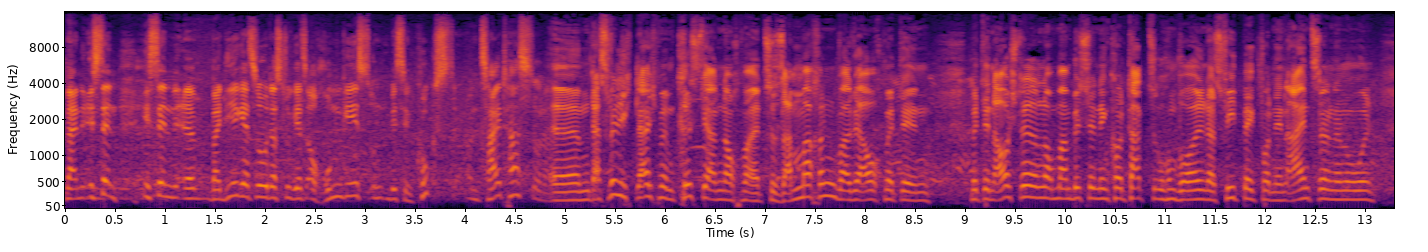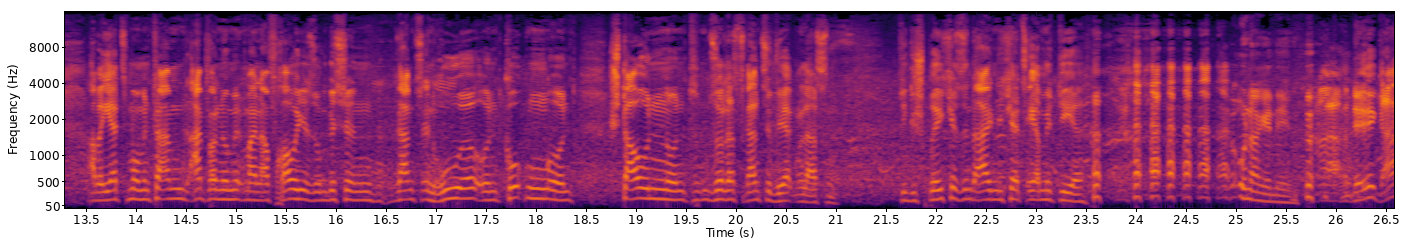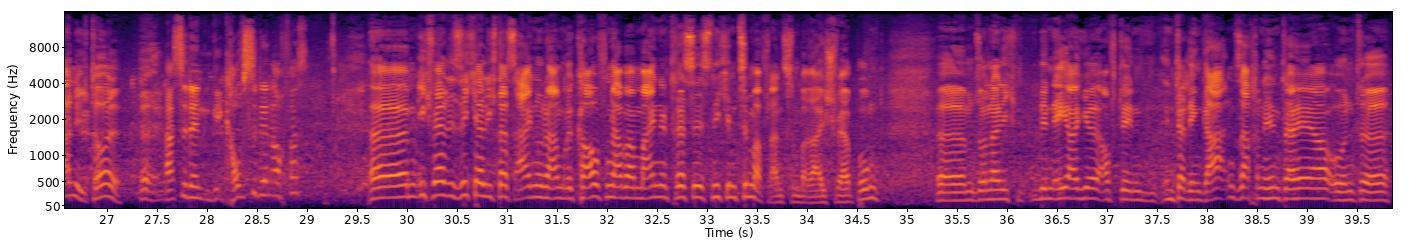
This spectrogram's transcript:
Nein, ist denn, ist denn äh, bei dir jetzt so, dass du jetzt auch rumgehst und ein bisschen guckst und Zeit hast? Ähm, das will ich gleich mit dem Christian noch mal zusammen machen, weil wir auch mit den, mit den Ausstellern noch mal ein bisschen den Kontakt suchen wollen, das Feedback von den Einzelnen holen. Aber jetzt momentan einfach nur mit meiner Frau hier so ein bisschen ganz in Ruhe und gucken und staunen und so das Ganze wirken lassen. Die Gespräche sind eigentlich jetzt eher mit dir. Unangenehm. Ach, nee, gar nicht, toll. Hast du denn, kaufst du denn auch was? Ähm, ich werde sicherlich das ein oder andere kaufen, aber mein Interesse ist nicht im Zimmerpflanzenbereich Schwerpunkt, ähm, sondern ich bin eher hier auf den, hinter den Gartensachen hinterher. Und äh,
